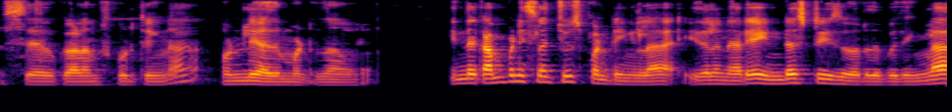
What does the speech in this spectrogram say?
சேவ் காலம்ஸ் கொடுத்தீங்கன்னா ஒன்லி அது மட்டும்தான் வரும். இந்த கம்பெனிஸ்லாம் சூஸ் பண்ணிட்டீங்களா? இதில் நிறைய இண்டஸ்ட்ரீஸ் வருது பார்த்தீங்களா?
